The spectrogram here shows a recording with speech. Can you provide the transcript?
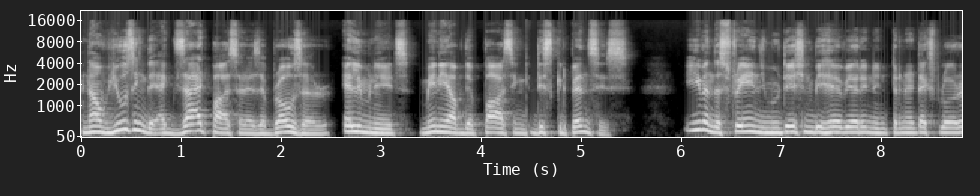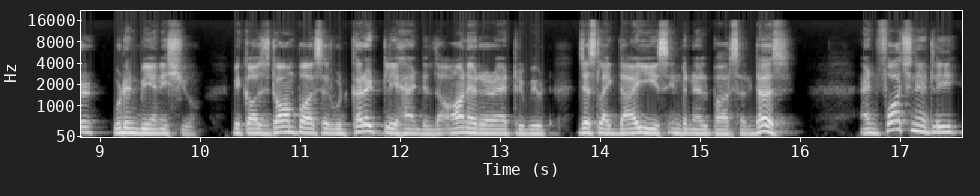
Now using the exact parser as a browser eliminates many of the parsing discrepancies. Even the strange mutation behavior in Internet Explorer wouldn't be an issue because DOM parser would correctly handle the on error attribute just like the IE's internal parser does. And fortunately,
